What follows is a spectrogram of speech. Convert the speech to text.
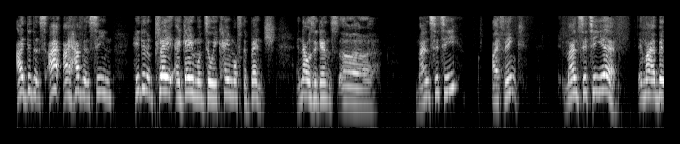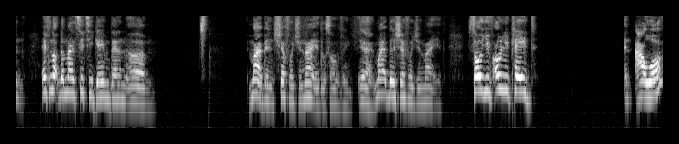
I didn't. I I haven't seen. He didn't play a game until he came off the bench, and that was against uh, Man City, I think. Man City, yeah, it might have been. If not the Man City game, then um, it might have been Sheffield United or something. Yeah, it might have been Sheffield United. So you've only played an hour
